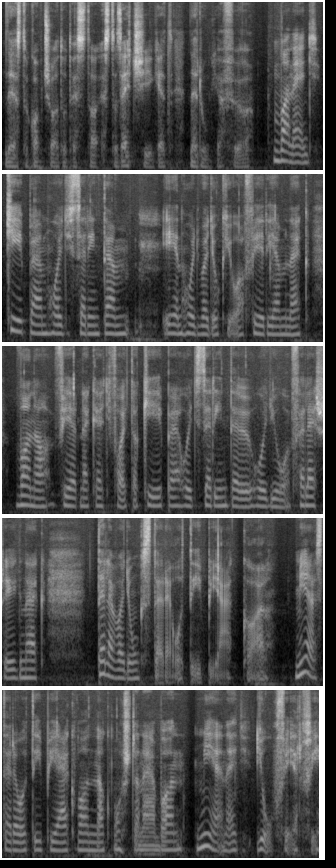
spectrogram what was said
de ezt a kapcsolatot, ezt, a, ezt az egységet ne rúgja föl. van egy képem, hogy szerintem én hogy vagyok jó a férjemnek, van a férnek egyfajta képe, hogy szerinte ő hogy jó a feleségnek, tele vagyunk sztereotípiákkal. Milyen sztereotípiák vannak mostanában? Milyen egy jó férfi?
